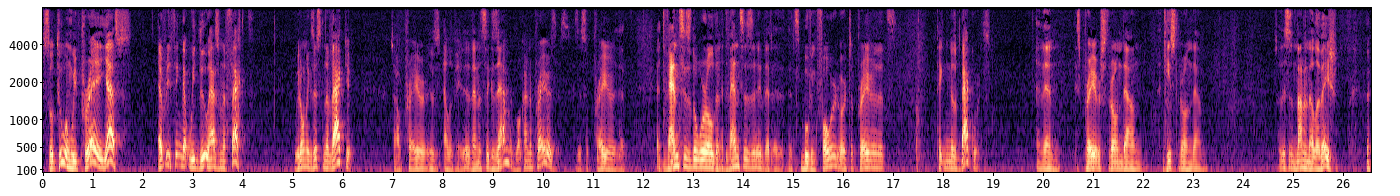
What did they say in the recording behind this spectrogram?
So, too, when we pray, yes, everything that we do has an effect. We don't exist in a vacuum. So, our prayer is elevated, then it's examined. What kind of prayer is this? Is this a prayer that advances the world, that advances it, that, uh, that's moving forward, or it's a prayer that's taking us backwards? And then his prayer is thrown down, and he's thrown down. So this is not an elevation. it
